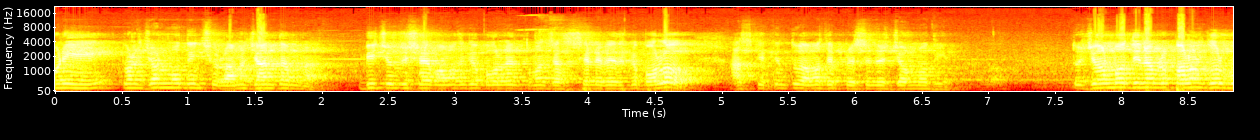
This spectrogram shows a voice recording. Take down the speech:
উনি তোমার জন্মদিন ছিল, আমরা জানতাম না। বি চৌধুরী সাহেব আমাদেরকে বললেন, তোমার যা ছেলে মেয়েদেরকে বলো, আজকে কিন্তু আমাদের প্রেসিডেন্টের জন্মদিন। তো জন্মদিন আমরা পালন করব।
